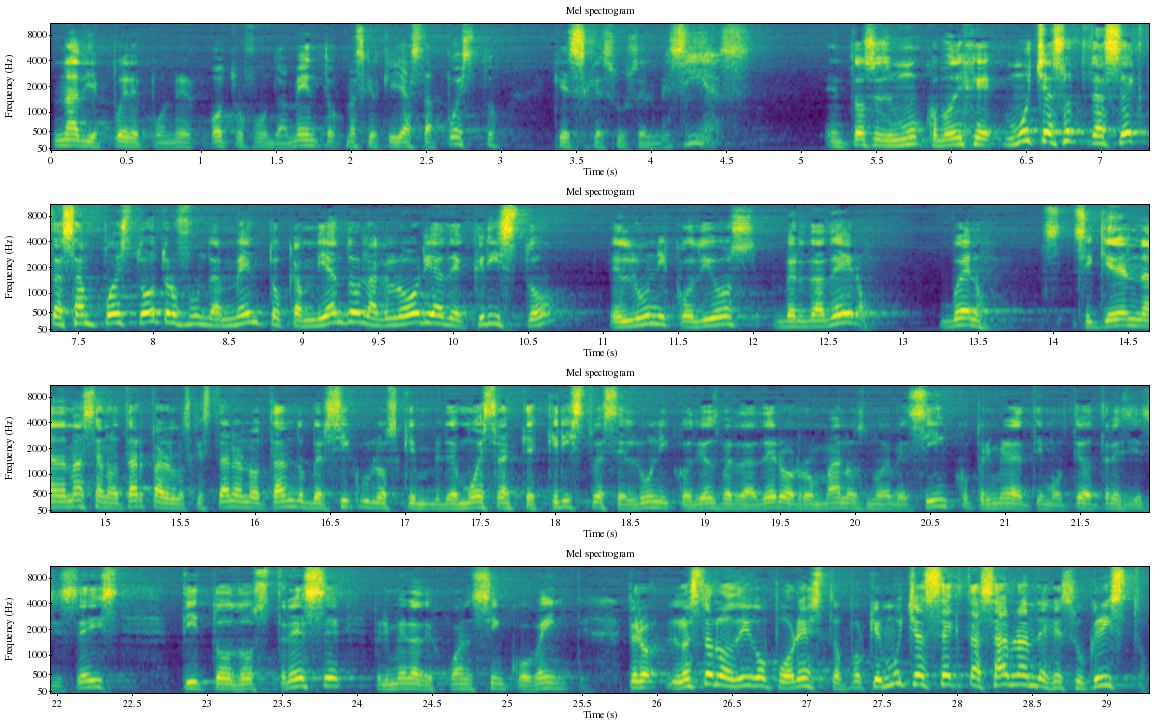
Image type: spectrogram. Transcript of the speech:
Nadie puede poner otro fundamento más que el que ya está puesto, que es Jesús el Mesías. Entonces, como dije, muchas otras sectas han puesto otro fundamento, cambiando la gloria de Cristo, el único Dios verdadero. Bueno, si quieren nada más anotar para los que están anotando versículos que demuestran que Cristo es el único Dios verdadero, Romanos 9.5, 1 de Timoteo 3.16, Tito 2.13, Primera de Juan 5.20. Pero esto lo digo por esto, porque muchas sectas hablan de Jesucristo,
